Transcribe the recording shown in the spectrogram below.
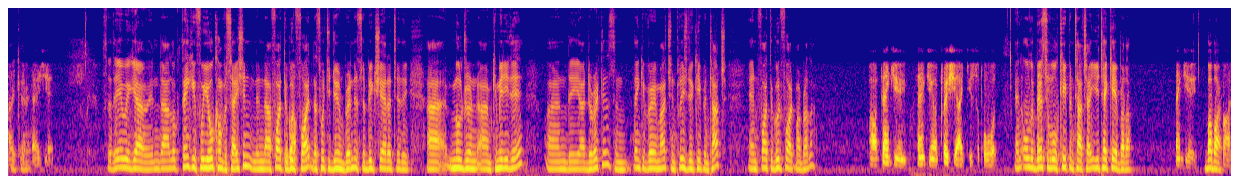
Okay. as yet. So there we go. And uh, look, thank you for your conversation and uh, fight the You're good welcome. fight. That's what you're doing, Brendan. A big shout out to the uh, MLDRIN um, committee there and the uh, directors. And thank you very much. And please do keep in touch and fight the good fight, my brother. Oh, thank you, thank you. I appreciate your support. And all the best. And we'll keep in touch. Eh? You take care, brother. Thank you. Bye bye. Bye.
